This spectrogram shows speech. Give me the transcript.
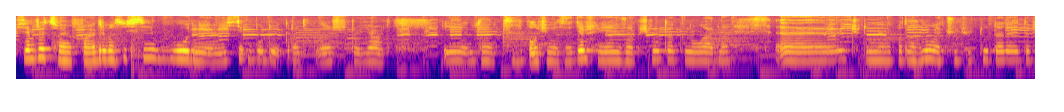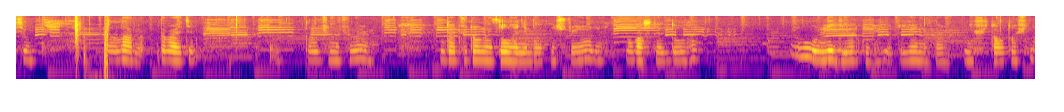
Всем привет, с вами Файдрагон. Сегодня я Мистик буду играть в Clash Royale. И да, чуть получилась задержка, я не знаю почему так, ну ладно. Э, Что-то меня подлагнуло чуть-чуть тут это, это все. Ладно, давайте. Всё. Короче, начинаем. Да, что-то у нас долго не было Clash Royale. Ну, как сказать, долго. Ну, недельку где-то, я не знаю, не считал точно.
